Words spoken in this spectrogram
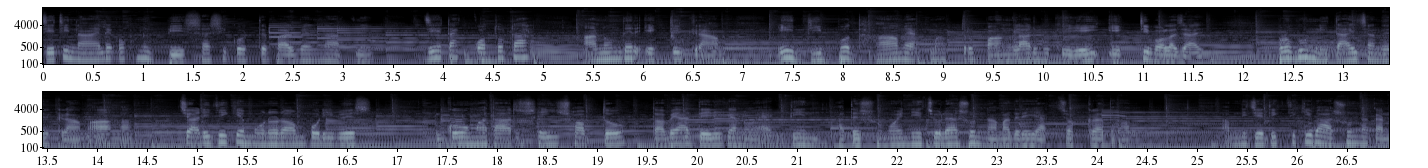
যেটি না এলে কখনো বিশ্বাসই করতে পারবেন না আপনি, যে এটা কতটা আনন্দের একটি গ্রাম। এই দিব্য ধাম একমাত্র বাংলার বুকে এই একটি বলা যায়। প্রভু নিতাই চাঁদের গ্রাম, আহা, চারিদিকে মনোরম পরিবেশ। গোমাতার সেই শব্দ, তবে আর দেরি কেন? একদিন হাতে সময় নিয়ে চলে আসুন না আমাদের এই একচক্রা ধাম। আপনি যেদিক থেকেই বা আসুন না কেন,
